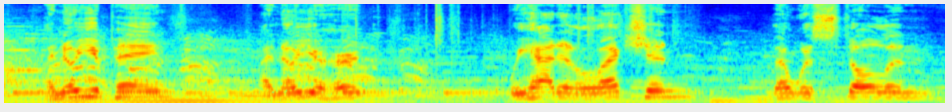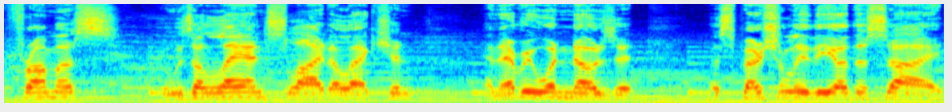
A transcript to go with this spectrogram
I know your pain. I know you're hurt. We had an election that was stolen from us. It was a landslide election, and everyone knows it, especially the other side.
